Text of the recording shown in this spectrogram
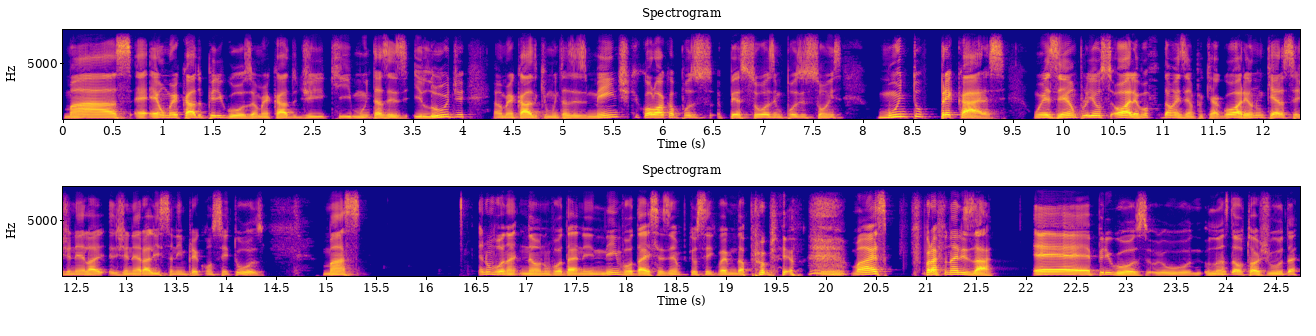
mas é, é, um mercado perigoso. É um mercado de, que muitas vezes ilude, é um mercado que muitas vezes mente, que coloca pessoas em posições muito precárias. Um exemplo, e eu, olha, vou dar um exemplo aqui agora. Eu não quero ser generalista nem preconceituoso, mas eu não vou, não, não vou dar nem, nem vou dar esse exemplo porque eu sei que vai me dar problema. Mas para finalizar, é perigoso. O, o lance da autoajuda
